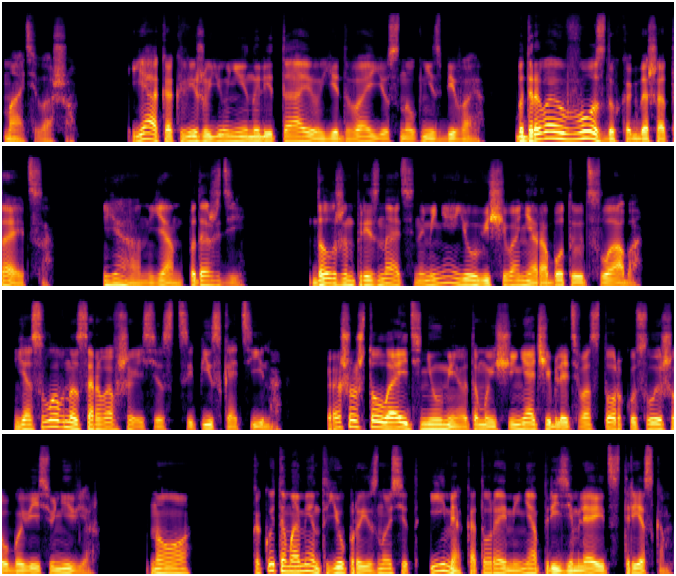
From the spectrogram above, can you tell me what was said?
Мать вашу. Я, как вижу Юни, налетаю, едва ее с ног не сбиваю. Подрываю в воздух, когда шатается. Ян, Ян, подожди. Должен признать, на меня ее увещевания работают слабо. Я словно сорвавшаяся с цепи скотина. Хорошо, что лаять не умею, это мой щенячий, блядь, восторг услышал бы весь универ. Но в какой-то момент Ю произносит имя, которое меня приземляет с треском.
